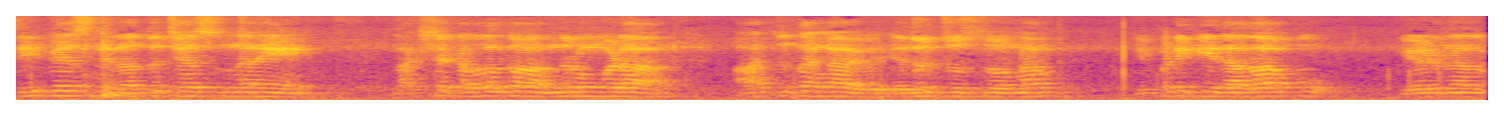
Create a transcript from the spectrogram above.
సిపిఎస్ని రద్దు చేస్తుందని లక్ష కళ్ళతో అందరం కూడా ఆతృతంగా ఎదురు చూస్తూ ఉన్నాం. ఇప్పటికీ దాదాపు ఏడు నెలల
